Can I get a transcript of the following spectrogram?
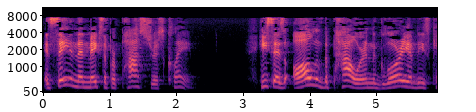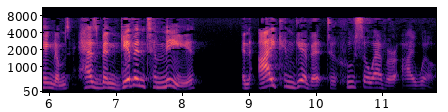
And Satan then makes a preposterous claim. He says, all of the power and the glory of these kingdoms has been given to me, and I can give it to whosoever I will.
